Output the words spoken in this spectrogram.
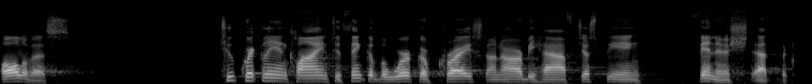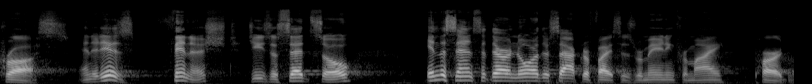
all of us, too quickly inclined to think of the work of Christ on our behalf just being finished at the cross. And it is finished. Jesus said so, in the sense that there are no other sacrifices remaining for my pardon.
